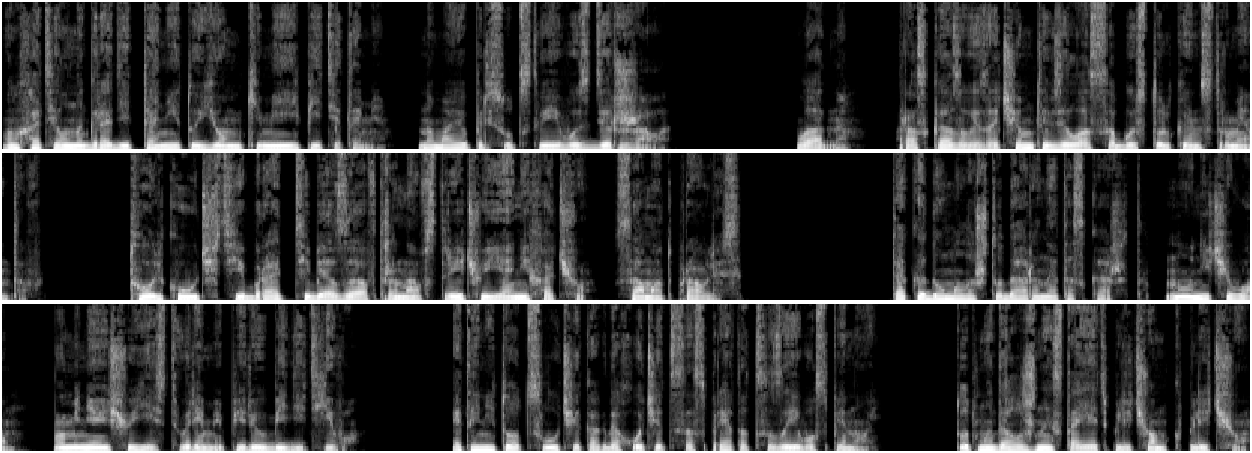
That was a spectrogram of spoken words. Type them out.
Он хотел наградить Таниту ёмкими эпитетами, но мое присутствие его сдержало. Ладно, рассказывай, зачем ты взяла с собой столько инструментов? Только учти, брать тебя завтра на встречу я не хочу, сам отправлюсь. Так и думала, что Даррен это скажет. Ну, ничего, у меня еще есть время переубедить его. Это не тот случай, когда хочется спрятаться за его спиной. Тут мы должны стоять плечом к плечу.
